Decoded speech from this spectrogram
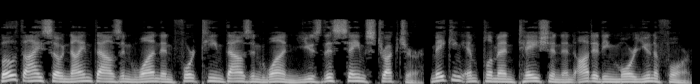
Both ISO 9001 and 14001 use this same structure, making implementation and auditing more uniform.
